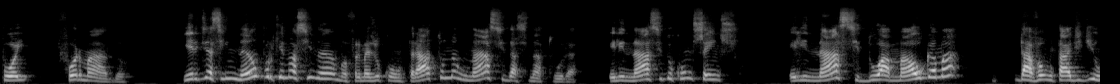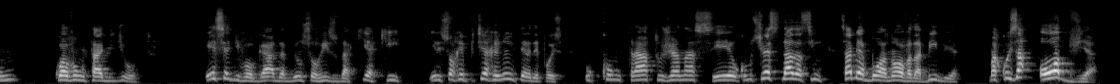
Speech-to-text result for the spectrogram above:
foi formado. E ele diz assim: não, porque não assinamos. Eu falei, mas o contrato não nasce da assinatura, ele nasce do consenso. Ele nasce do amálgama da vontade de um com a vontade de outro. Esse advogado abriu um sorriso daqui a aqui, ele só repetia a reunião inteira depois. O contrato já nasceu, como se tivesse dado assim, sabe a boa nova da Bíblia? Uma coisa óbvia.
